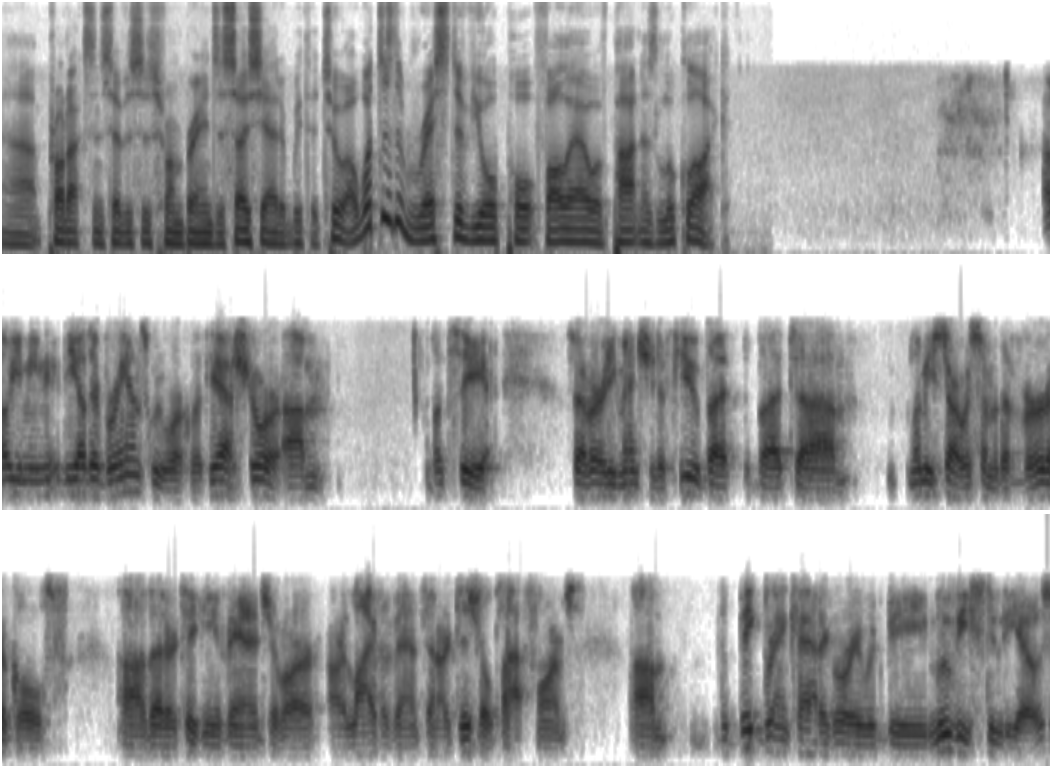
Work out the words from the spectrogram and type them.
uh, products and services from brands associated with the tour. What does the rest of your portfolio of partners look like? Oh, you mean the other brands we work with? Yeah, sure. Um, let's see. So I've already mentioned a few, but but um, let me start with some of the verticals uh, that are taking advantage of our our live events and our digital platforms. Um, the big brand category would be movie studios.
